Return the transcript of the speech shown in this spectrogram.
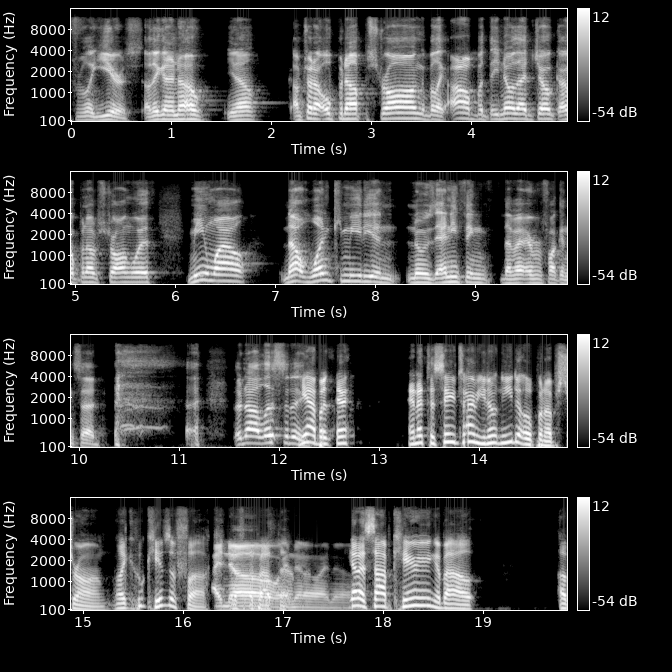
for like years. Are they gonna know? You know, I'm trying to open up strong, but like, oh, but they know that joke I open up strong with. Meanwhile, not one comedian knows anything that I've ever fucking said. They're not listening. Yeah, but and at the same time, you don't need to open up strong. Like, who gives a fuck? I know, about I them? know, I know. You gotta stop caring about. Uh,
